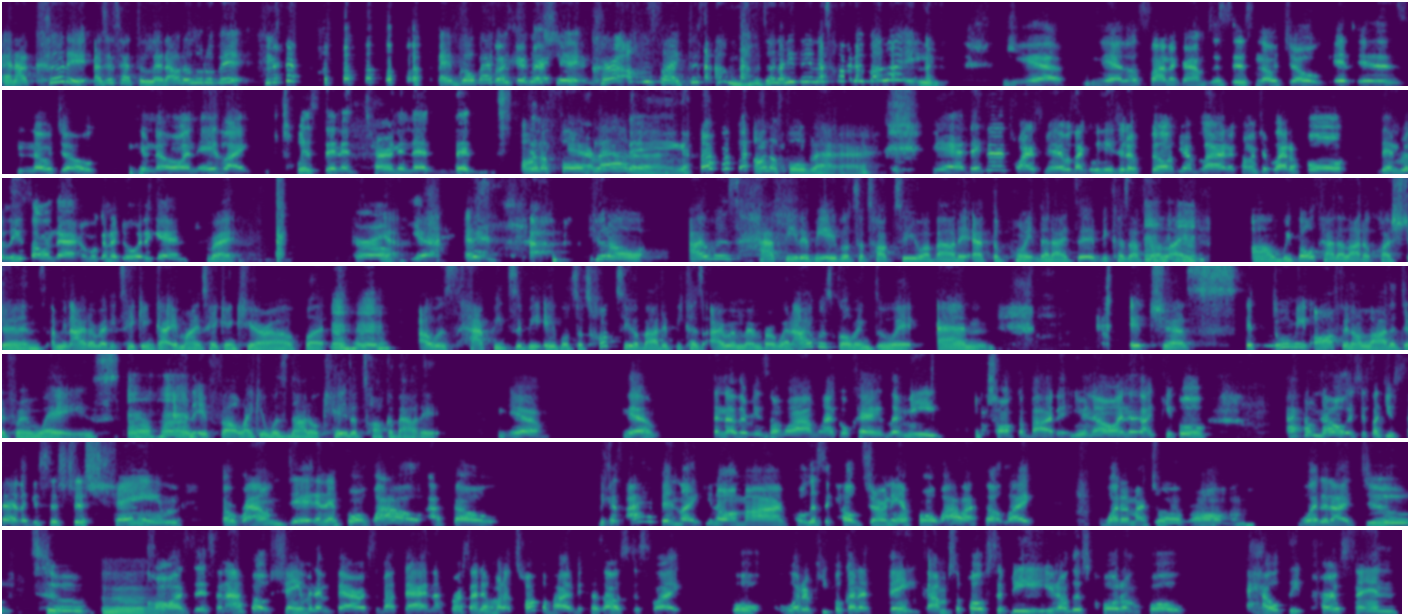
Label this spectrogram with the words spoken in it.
And I couldn't. I just had to let out a little bit. and go back and do finish it. Girl, I was like, this I've never done anything this hard in my life. Yeah, yeah, those sonograms is, is no joke. It is no joke, you know, and they like twisting and turning that that on a full bladder. on a full bladder. Yeah, they did it twice, man. It was like we need you to fill up your bladder, come with your bladder full, then release all of that, and we're gonna do it again. Right. Girl. Yeah. Yeah. And you know, I was happy to be able to talk to you about it at the point that I did because I felt mm-hmm. like um, we both had a lot of questions. I mean, I'd already taken got mine taken care of, but mm-hmm. I was happy to be able to talk to you about it because I remember when I was going through it and it just it threw me off in a lot of different ways. Mm-hmm. and it felt like it was not okay to talk about it. Yeah. Yeah. Another reason why i'm like okay let me talk about it you know? And like people i don't know it's just like you said like it's just just shame around it. And then for a while i felt because I have been like, you know, on my holistic health journey, and for a while I felt like, what am I doing wrong? What did I do to mm. cause this? And I felt shame and embarrassed about that. And at first, I didn't want to talk about it because I was just like, well, what are people going to think? I'm supposed to be, you know, this quote unquote healthy person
